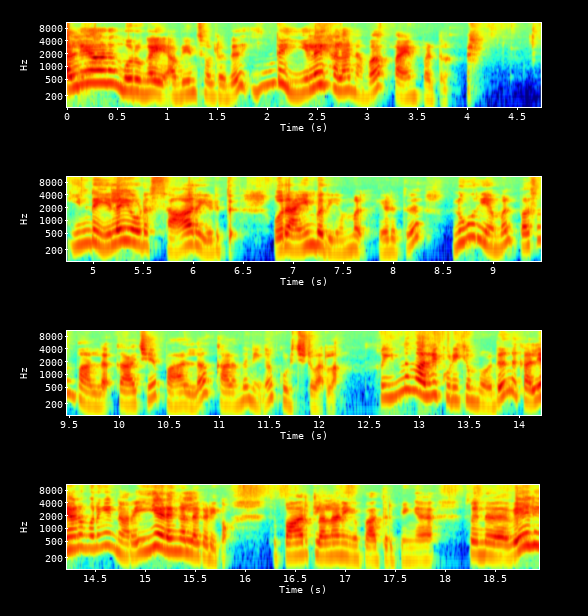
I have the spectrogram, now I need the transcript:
கல்யாண முருங்கை அப்படின்னு சொல்கிறது இந்த இலைகளை நம்ம பயன்படுத்தலாம். இந்த இலையோட சாறு எடுத்து ஒரு ஐம்பது எம்எல் எடுத்து நூறு எம்எல் பசும்பாலில் காய்ச்சிய பாலில் கலந்து நீங்கள் குடிச்சிட்டு வரலாம். ஸோ இந்த மாதிரி குடிக்கும்போது இந்த கல்யாண முருங்கை நிறைய இடங்களில் கிடைக்கும். ஸோ பார்க்லலாம் நீங்கள் பார்த்துருப்பீங்க. ஸோ இந்த வேலி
